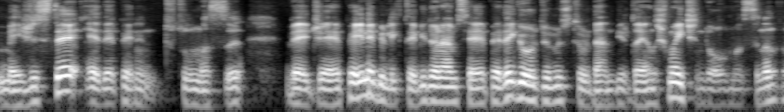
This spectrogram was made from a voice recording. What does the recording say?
mecliste HDP'nin tutulması ve CHP ile birlikte bir dönem SHP'de gördüğümüz türden bir dayanışma içinde olmasının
